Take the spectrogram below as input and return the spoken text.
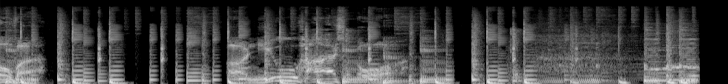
over.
